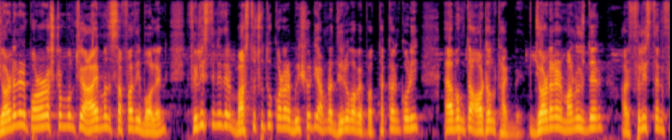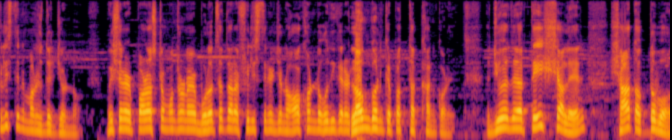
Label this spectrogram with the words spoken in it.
জর্ডানের পররাষ্ট্রমন্ত্রী আয়মান সাফাদি বলেন, ফিলিস্তিনিদের বাস্তুচ্যুত করার বিষয়টি আমরা দৃঢ়ভাবে প্রত্যাখ্যান করি এবং তা অটল থাকবে। জর্ডানের মানুষদের আর ফিলিস্তিন ফিলিস্তিনের মানুষদের জন্য। মিশরের পররাষ্ট্র মন্ত্রণালয় বলেছে, তারা ফিলিস্তিনের জন্য অখণ্ড অধিকারের লঙ্ঘনকে প্রত্যাখ্যান করে। দু হাজার তেইশ সালের সাত অক্টোবর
